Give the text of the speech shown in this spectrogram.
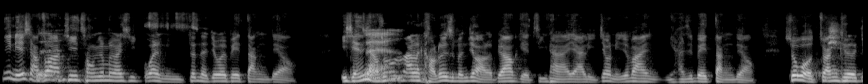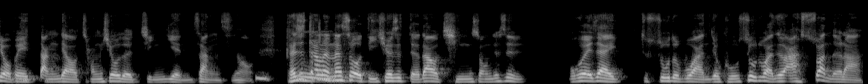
因为你想说啊，其实重修没关系，不然你真的就会被当掉。以前想说，妈的考六十分就好了，不要给自己太大压力。结果你就发现你还是被当掉，所以我专科就有被当掉重修的经验这样子哦。可是当然那时候的确是得到轻松，就是不会再书读不完就哭，书读完就啊算了啦。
